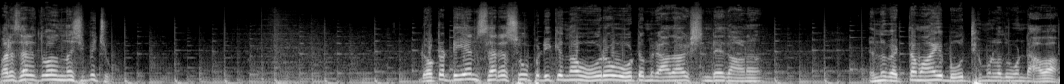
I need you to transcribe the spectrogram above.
പല സ്ഥലത്തും അത് നശിപ്പിച്ചു. ഡോക്ടർ ടി എൻ സരസു പിടിക്കുന്ന ഓരോ വോട്ടും രാധാകൃഷ്ണന്റേതാണ് എന്ന് വ്യക്തമായി ബോധ്യമുള്ളതുകൊണ്ടാവാം.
